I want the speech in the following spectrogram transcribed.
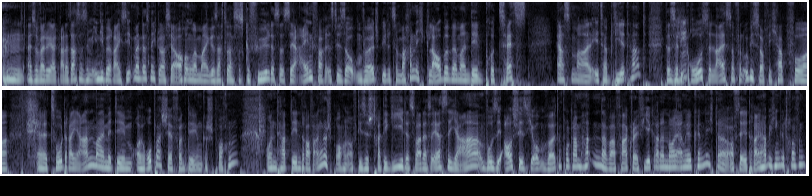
also weil du ja gerade sagst, im Indie-Bereich sieht man das nicht. Du hast ja auch irgendwann mal gesagt, du hast das Gefühl, dass es sehr einfach ist, diese Open-World-Spiele zu machen. Ich glaube, wenn man den Prozess erstmal etabliert hat. Das ist mhm. ja die mhm. große Leistung von Ubisoft. Ich habe vor äh, zwei, drei Jahren mal mit dem Europachef von denen gesprochen und habe den darauf angesprochen, auf diese Strategie. Das war das erste Jahr, wo sie ausschließlich Open World im Programm hatten. Da war Far Cry 4 gerade neu angekündigt. Da, auf der E3 habe ich ihn getroffen.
